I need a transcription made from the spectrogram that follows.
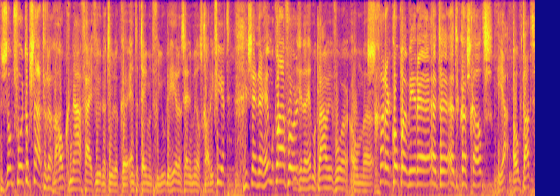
Zandvoort op zaterdag. Maar ook na vijf uur natuurlijk eh, Entertainment for You. De heren zijn inmiddels gearriveerd. Die zijn er helemaal klaar voor. Die zijn er helemaal klaar weer voor. Om, Scharrekoppen weer eh, uit, de, uit de kast gehaald. ja, ook dat.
